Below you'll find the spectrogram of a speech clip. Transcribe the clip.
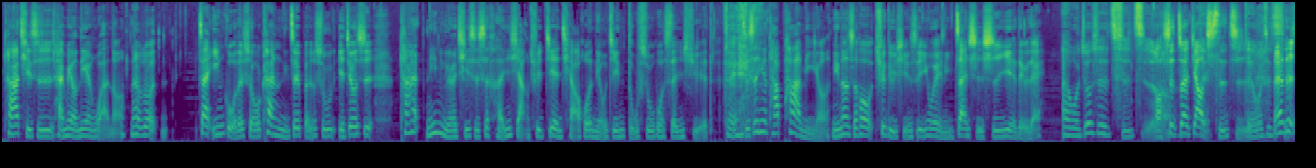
她其实还没有念完哦。那说。在英国的时候看你这本书，也就是他，你女儿其实是很想去剑桥或牛津读书或升学的，对，只是因为她怕你哦。你那时候去旅行是因为你暂时失业，对不对？哎，我就是辞职了，是这叫辞职，对，我是辞职，但是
